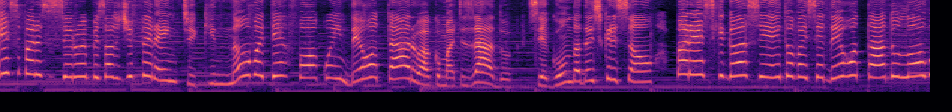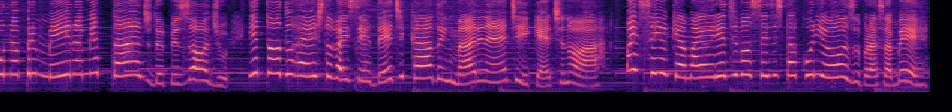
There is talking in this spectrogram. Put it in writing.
Esse parece ser um episódio diferente, que não vai ter foco em derrotar o Akumatizado. Segundo a descrição, parece que Glaciator vai ser derrotado logo na primeira metade do episódio, e todo o resto vai ser dedicado em Marinette e Cat Noir. Mas sei o que a maioria de vocês está curioso para saber.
